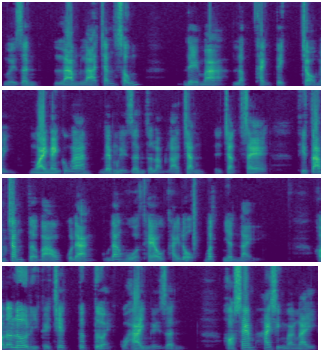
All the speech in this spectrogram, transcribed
người dân làm lá chắn sống để mà lập thành tích cho mình. Ngoài ngành công an đem người dân ra làm lá chắn để chặn xe, thì 800 tờ báo của Đảng cũng đang hùa theo thái độ bất nhân này. Họ đã lơ đi cái chết tức tưởi của hai người dân. Họ xem hai sinh mạng này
